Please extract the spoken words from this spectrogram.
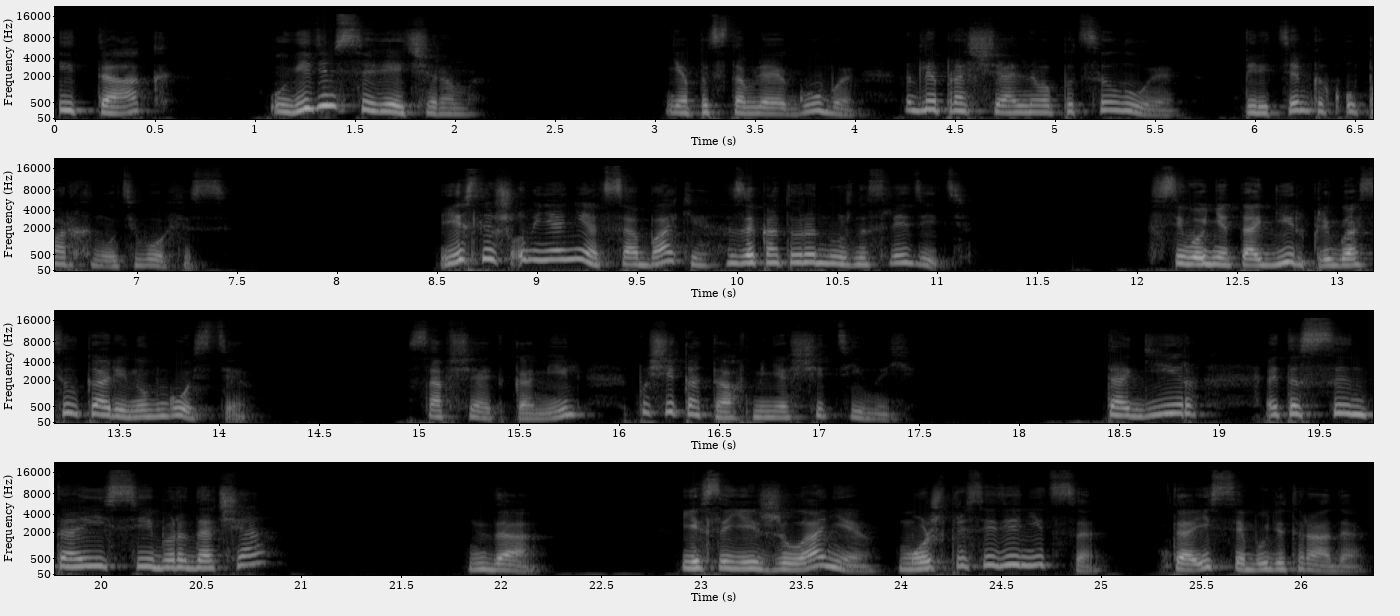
Итак, увидимся вечером. Я подставляю губы для прощального поцелуя, перед тем, как упорхнуть в офис. Если уж у меня нет собаки, за которой нужно следить. Сегодня Тагир пригласил Карину в гости, сообщает Камиль, пощекотав меня щетиной. Тагир – это сын Таисии Бородача? Да. Если есть желание, можешь присоединиться. Таисия будет рада.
